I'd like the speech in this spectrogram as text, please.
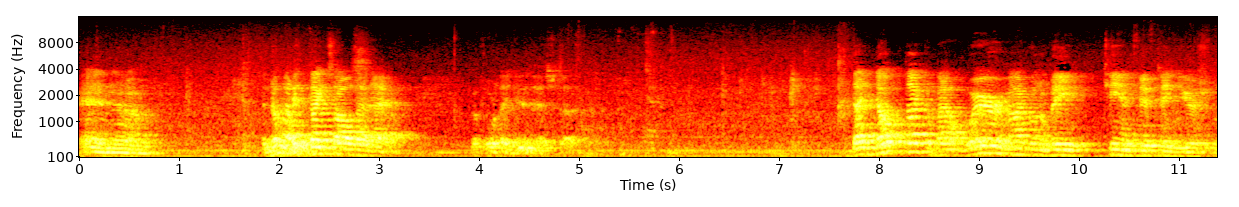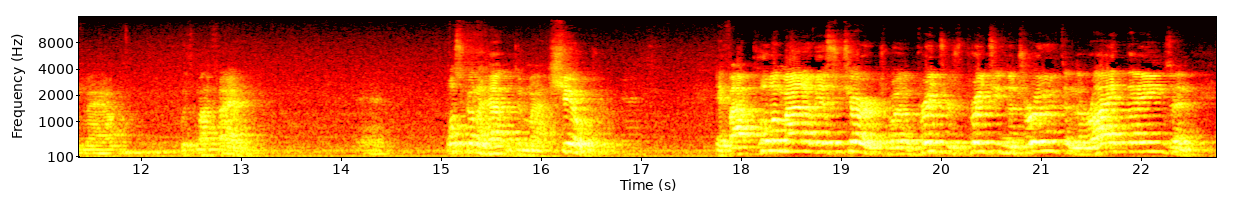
And, um, nobody thinks all that out before they do that stuff. They don't think about where am I going to be 10, 15 years from now with my family. What's going to happen to my children? If I pull them out of this church where the preacher's preaching the truth and the right things and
